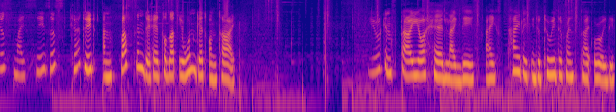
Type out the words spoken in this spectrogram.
Use my scissors cut it and fasten the head so that it won't get untied you can style your head like this. I styled it into three different styles already.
